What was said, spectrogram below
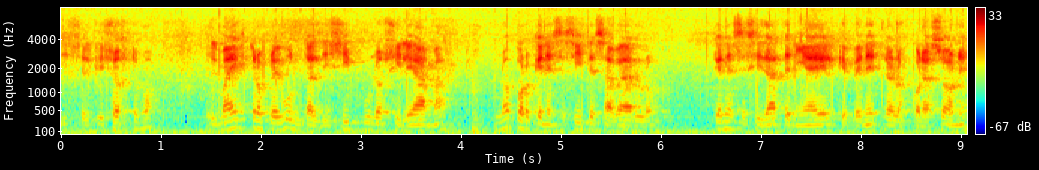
dice el Crisóstomo, el maestro pregunta al discípulo si le ama, no porque necesite saberlo, qué necesidad tenía él que penetre los corazones,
